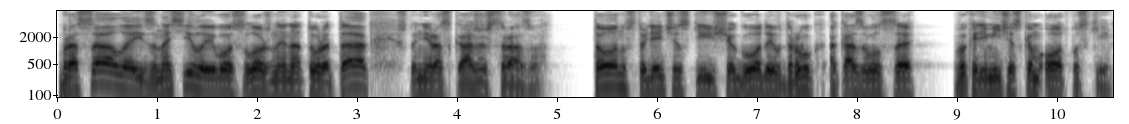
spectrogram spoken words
Бросала и заносила его сложная натура так, что не расскажешь сразу. То он в студенческие еще годы вдруг оказывался в академическом отпуске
